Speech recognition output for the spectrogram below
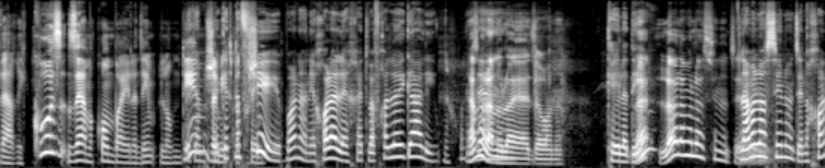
והריכוז זה המקום בו הילדים לומדים ומתפתחים. וגם שקט נפשי, בואנה, אני יכול ללכת ואף אחד לא ייגע לי. נכון. למה זה... לנו לא היה את זה, רונה? כילדים? לא, לא, למה לא עשינו את זה? למה לא עשינו את זה, נכון?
